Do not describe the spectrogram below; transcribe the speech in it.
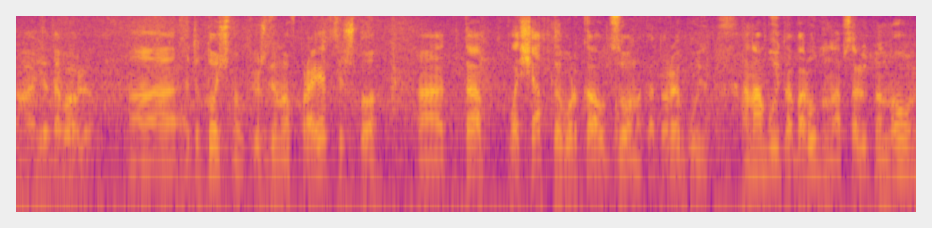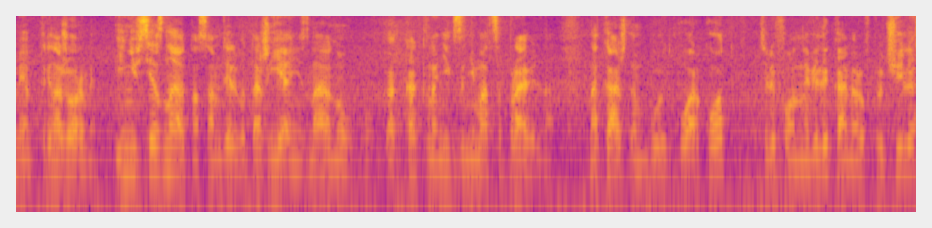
а, я добавлю, это точно утверждено в проекте, что а, та площадка, воркаут-зона, которая будет, она будет оборудована абсолютно новыми тренажерами. И не все знают, на самом деле, вот даже я не знаю, ну, как, как на них заниматься правильно. На каждом будет QR-код, телефон навели, камеру включили,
